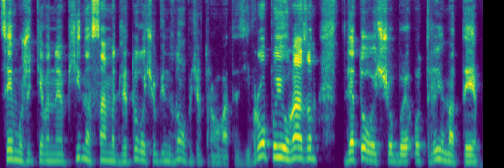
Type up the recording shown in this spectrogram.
Це йому життєво необхідно саме для того, щоб він знову почав торгувати з Європою газом, для того, щоб отримати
